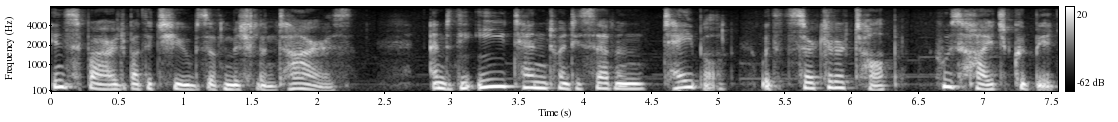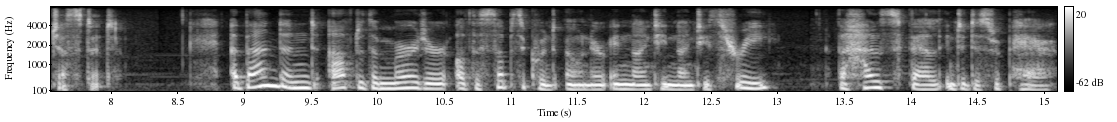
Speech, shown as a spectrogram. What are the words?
inspired by the tubes of Michelin tires, and the E1027 table with its circular top whose height could be adjusted. Abandoned after the murder of the subsequent owner in 1993, the house fell into disrepair.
